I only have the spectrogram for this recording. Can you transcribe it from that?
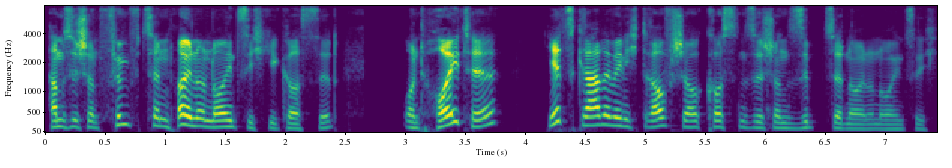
haben sie schon 15,99 gekostet. Und heute, jetzt gerade, wenn ich drauf schaue, kosten sie schon 17,99.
